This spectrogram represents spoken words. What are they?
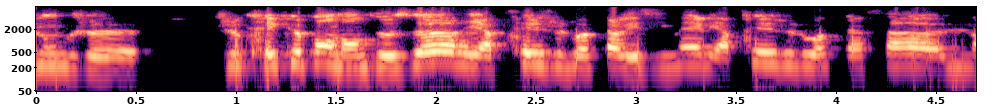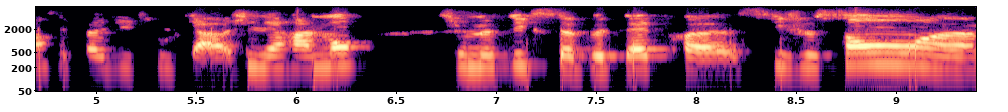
donc je, je crée que pendant deux heures et après je dois faire les emails et après je dois faire ça. Non, c'est pas du tout le cas. Généralement, je me fixe peut-être euh, si je sens euh,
